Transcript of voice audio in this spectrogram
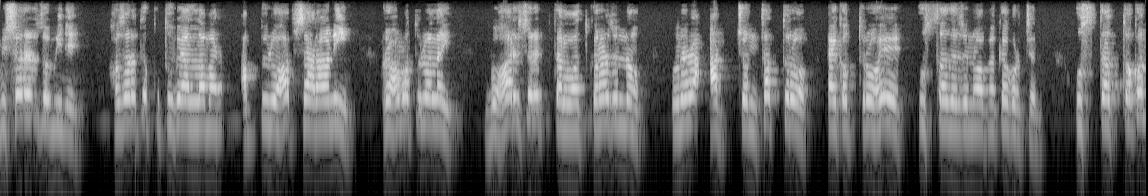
মিশরের জমিনে হজরত কুতুবে আল্লামার আব্দুল ওহাব সারানি রহমতুল্লাহ বুহারি শরীফ তেলাওয়াত করার জন্য ওনারা আটজন ছাত্র একত্র হয়ে উস্তাদের জন্য অপেক্ষা করছেন। উস্তাদ তখন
